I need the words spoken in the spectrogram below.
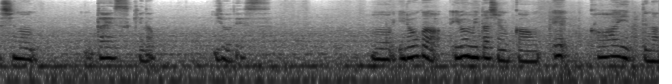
私の大好きな色です。もう色が色見た瞬間え可愛いってなっ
